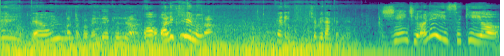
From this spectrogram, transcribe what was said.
então, Ah, tá pra vender aquele lá. ó, olha aquilo. Tá? Peraí, deixa eu virar a câmera. Gente, olha isso aqui, ó.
